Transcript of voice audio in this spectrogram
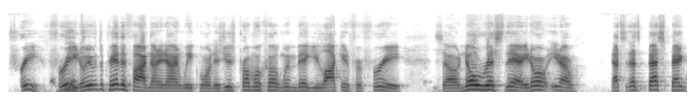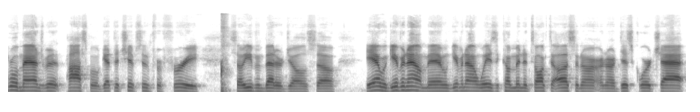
free, free. You don't even have to pay the five ninety nine week one. Just use promo code Win Big. You lock in for free, so no risk there. You don't, you know, that's that's best bankroll management possible. Get the chips in for free, so even better, Joe. So yeah, we're giving out, man. We're giving out ways to come in and talk to us in our in our Discord chat.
